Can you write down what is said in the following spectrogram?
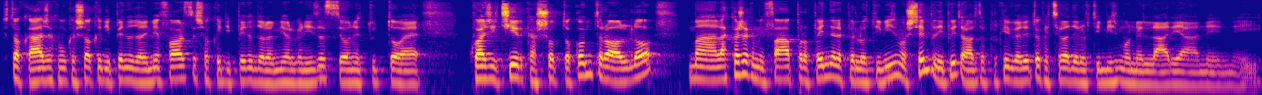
sto a casa, comunque so che dipendo dalle mie forze, so che dipendo dalla mia organizzazione, tutto è quasi circa sotto controllo, ma la cosa che mi fa propendere per l'ottimismo, sempre di più tra l'altro perché vi ho detto che c'era dell'ottimismo nell'aria nei, nei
